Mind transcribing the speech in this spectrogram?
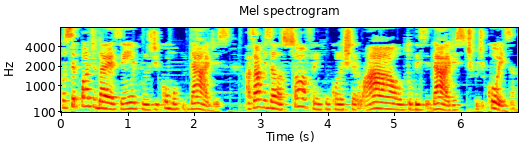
Você pode dar exemplos de comorbidades? As aves elas sofrem com colesterol alto, obesidade, esse tipo de coisa?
